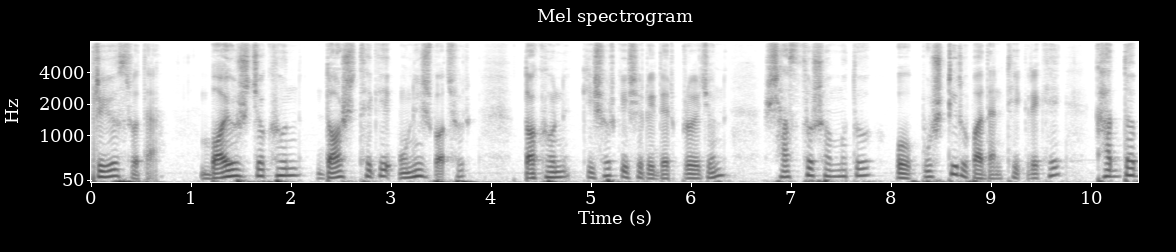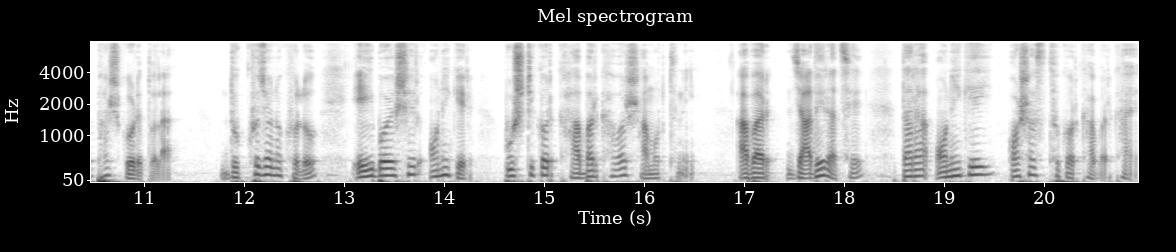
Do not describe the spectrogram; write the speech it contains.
প্রিয় শ্রোতা, বয়স যখন দশ থেকে ১৯ বছর, তখন কিশোর কিশোরীদের প্রয়োজন স্বাস্থ্যসম্মত ও পুষ্টির উপাদান ঠিক রেখে খাদ্যাভ্যাস গড়ে তোলা। দুঃখজনক হল, এই বয়সের অনেকের পুষ্টিকর খাবার খাওয়ার সামর্থ্য নেই। আবার যাদের আছে, তারা অনেকেই অস্বাস্থ্যকর খাবার খায়।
